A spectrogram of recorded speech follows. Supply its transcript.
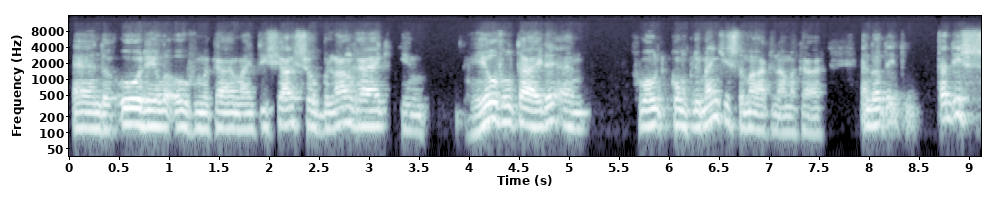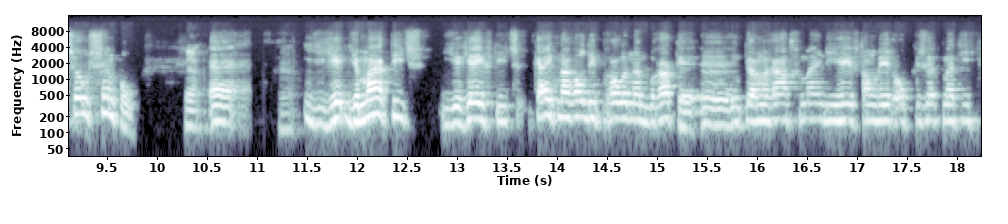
en de oordelen over elkaar. Maar het is juist zo belangrijk in heel veel tijden en gewoon complimentjes te maken naar elkaar. En dat, is- dat is zo simpel. Ja. Eh, Ja. je, je maakt iets, je geeft iets. Kijk naar al die prallen en brakken. Eh, een kameraad van mij die heeft dan weer opgezet met die,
